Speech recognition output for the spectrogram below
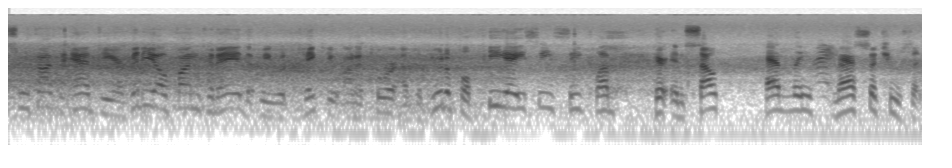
Folks, we thought to add to your video fun today that we would take you on a tour of the beautiful PACC Club here in South Hadley, Massachusetts.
